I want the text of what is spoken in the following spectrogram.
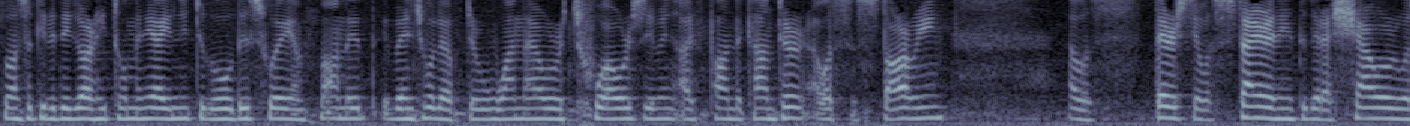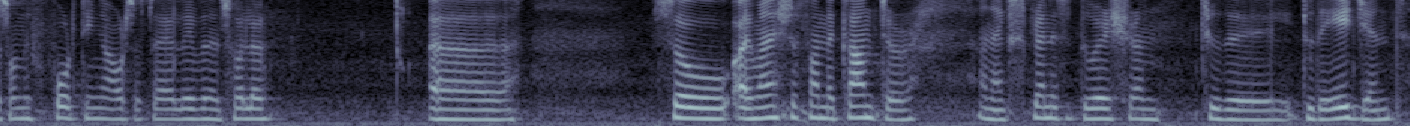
one security guard, he told me, "Yeah, you need to go this way," and found it. Eventually, after one hour, two hours, even, I found the counter. I was starving. I was thirsty. I was tired. I needed to get a shower. It was only 14 hours after I left Venezuela. Uh, so I managed to find the counter, and I explained the situation to the to the agent,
